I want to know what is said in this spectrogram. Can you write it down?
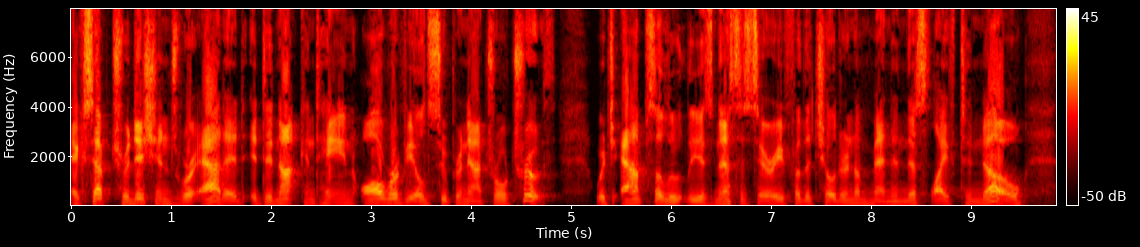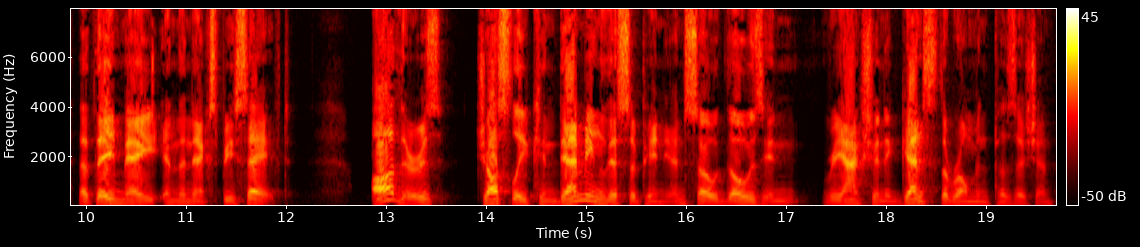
except traditions were added, it did not contain all revealed supernatural truth, which absolutely is necessary for the children of men in this life to know that they may in the next be saved. Others, justly condemning this opinion, so those in reaction against the Roman position,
